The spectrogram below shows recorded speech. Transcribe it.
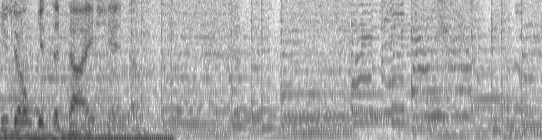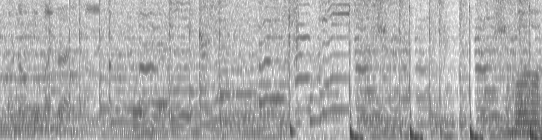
You. You don't get the die, Shanda. Oh.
